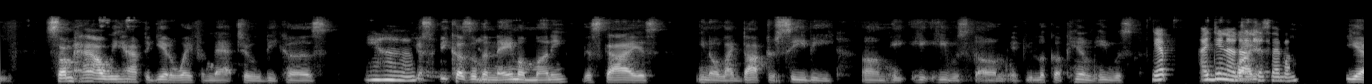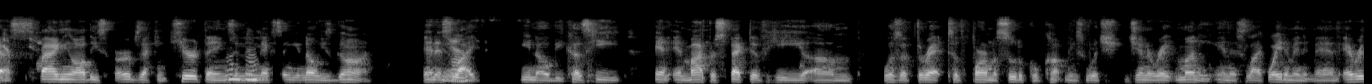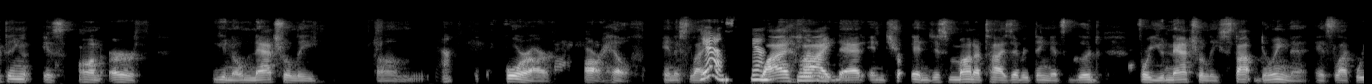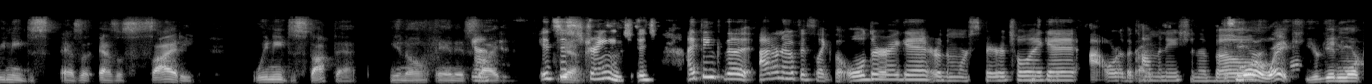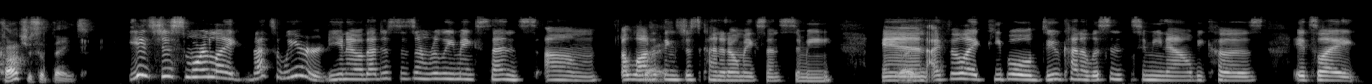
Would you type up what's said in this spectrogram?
somehow we have to get away from that too because Yeah. just because of the name of money this guy is you know like dr Sebi um he he, he was um if you look up him he was yep, I do know Right. Dr. Sebi. yes finding all these herbs that can cure things and then Mhm. next thing you know he's gone and it's like you know because he and in my perspective he um was a threat to pharmaceutical companies which generate money and it's like wait a minute man everything is on earth you know naturally um Yeah. for our our health and it's like Yeah, yeah. why hide that and tr- and just monetize everything that's good for you naturally stop doing that it's like we need to as a as a society we need to stop that you know and it's Yeah. like It's just Yeah. strange. It's I think the I don't know if it's like the older I get or the more spiritual I get uh, or the Right. combination of It's both. more awake. You're getting more conscious of things. It's just more like that's weird you know that just doesn't really make sense um a lot of things just kind of don't make sense to me and i feel like people do kind of listen to me now because it's like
